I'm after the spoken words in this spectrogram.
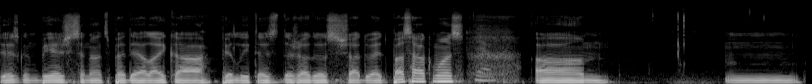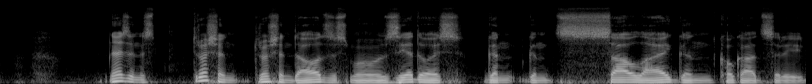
diezgan bieži sanāca pēdējā laikā piedalīties dažādos šādu veidu pasākumos. Jā, Um, mm, nezinu, es droši vien, droši vien daudz esmu ziedojis. Gan, gan savu laiku, gan kaut kādas arī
